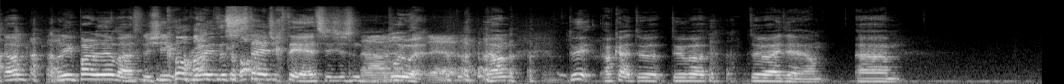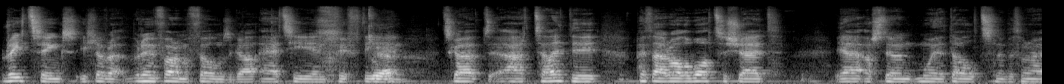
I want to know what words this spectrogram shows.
Iawn? O'n i'n barod efo beth, nes i roed y stage chdi, a ti just yn blew it. Iawn? Dwi, oce, dwi efo, dwi efo idea, iawn. Um, ratings i llyfrau, rhywun ffordd am y ffilms yn cael 18, 15, yeah. Gael, a'r teledu, pethau ar ôl y watershed, ie, yeah, os di o'n mwy adult neu beth hwnna,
